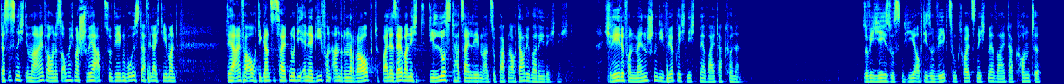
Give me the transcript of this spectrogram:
Das ist nicht immer einfach und es ist auch manchmal schwer abzuwägen, wo ist da vielleicht jemand, der einfach auch die ganze Zeit nur die Energie von anderen raubt, weil er selber nicht die Lust hat, sein Leben anzupacken. Auch darüber rede ich nicht. Ich rede von Menschen, die wirklich nicht mehr weiter können so wie Jesus hier auf diesem Weg zum Kreuz nicht mehr weiter konnte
